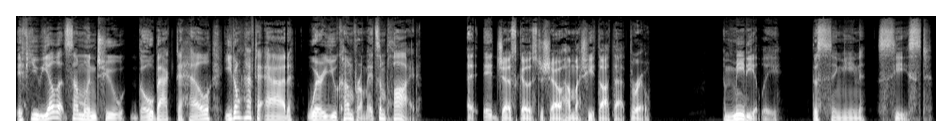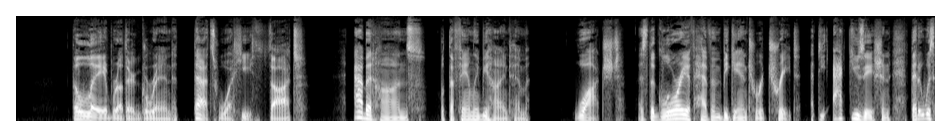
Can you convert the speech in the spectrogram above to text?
If you yell at someone to go back to hell, you don't have to add where you come from. It's implied. It just goes to show how much he thought that through. Immediately, the singing ceased. The lay brother grinned. That's what he thought. Abbot Hans, with the family behind him, watched as the glory of heaven began to retreat at the accusation that it was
